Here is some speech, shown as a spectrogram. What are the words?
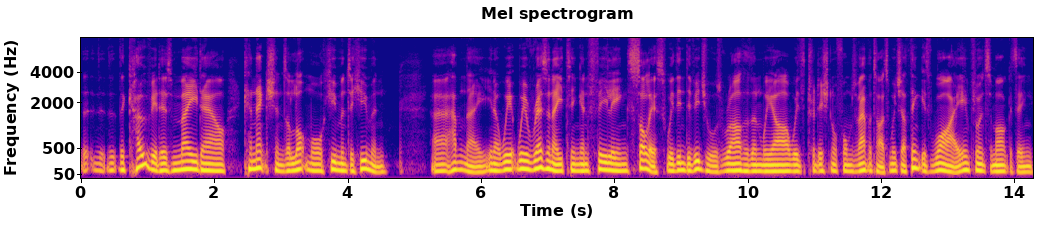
the, the COVID has made our connections a lot more human to human uh, haven't they? You know, we're, we're resonating and feeling solace with individuals rather than we are with traditional forms of advertising, which I think is why influencer marketing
